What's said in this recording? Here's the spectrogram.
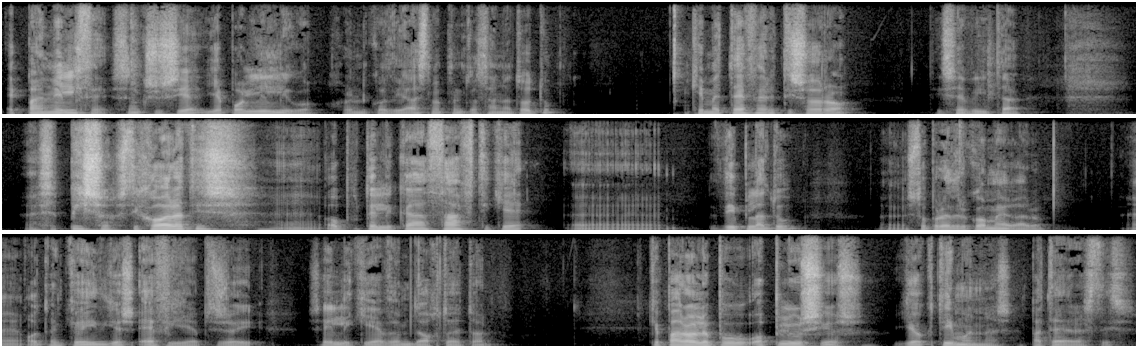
επανήλθε στην εξουσία για πολύ λίγο χρονικό διάστημα πριν το θάνατό του και μετέφερε τη σωρό της Εβίτα ε, πίσω στη χώρα της ε, όπου τελικά θαύτηκε ε, δίπλα του στο Προεδρικό Μέγαρο όταν και ο ίδιος έφυγε από τη ζωή σε ηλικία 78 ετών. Και παρόλο που ο πλούσιος γεωκτήμονας πατέρας της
